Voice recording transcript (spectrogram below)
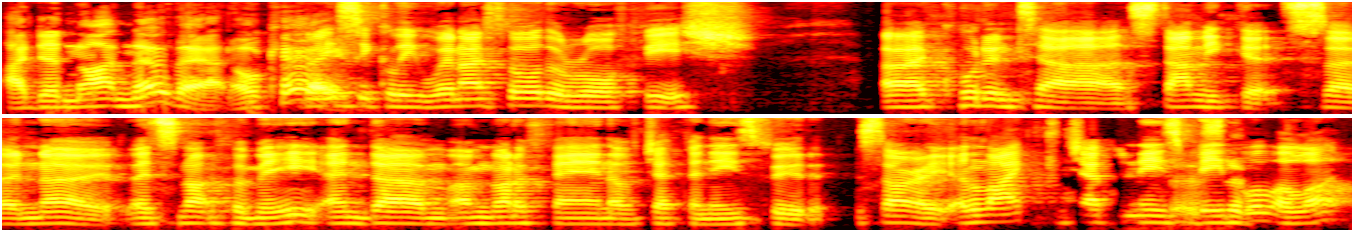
I did not know that. Okay. Basically, when I saw the raw fish, I couldn't uh, stomach it, so no, it's not for me. And um, I'm not a fan of Japanese food. Sorry, I like Japanese people a lot,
